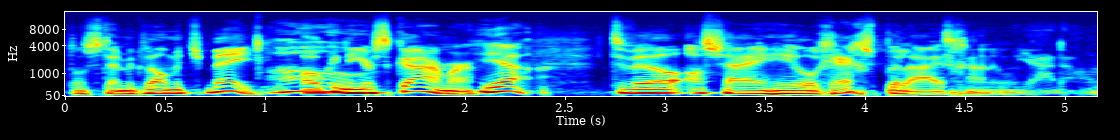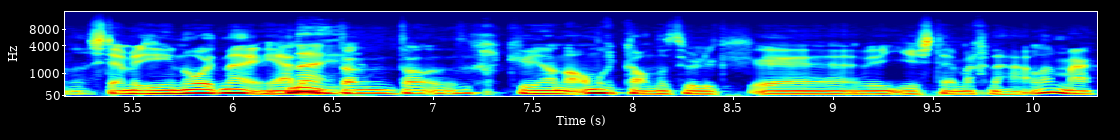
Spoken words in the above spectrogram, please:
dan stem ik wel met je mee. Oh. Ook in de Eerste Kamer. Ja. Terwijl als zij een heel rechtsbeleid gaan doen, ja, dan stemmen ze hier nooit mee. Ja, dan, Nee. dan, dan kun je aan de andere kant natuurlijk uh, je stemmen gaan halen. Maar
